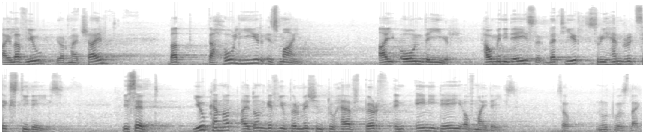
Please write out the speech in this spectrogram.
I love you, you're my child, but the whole year is mine. I own the year. How many days that year? 360 days. He said, You cannot, I don't give you permission to have birth in any day of my days. So Nut was like,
